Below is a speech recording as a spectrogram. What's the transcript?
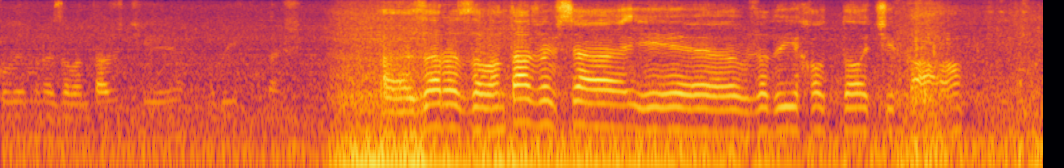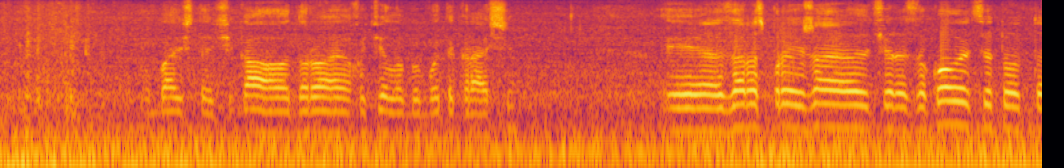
коли мене завантажать і буду їхати далі. Е, Зараз завантажився і вже доїхав до Чикаго. Бачите, Чикаго дороги хотіло би бути краще. І зараз проїжджаю через околицю, тут е,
